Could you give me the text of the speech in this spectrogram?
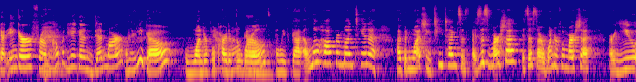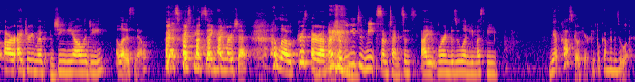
Got Inger from Copenhagen, Denmark. well, there you go. Wonderful part of the world. And we've got Aloha from Montana. I've been watching Tea Time since. Is this Marcia? Is this our wonderful Marcia? Are you our I Dream of Genealogy? Let us know. Yes, Crispy is saying hi, Marcia. Hello, Chris or uh, Marcia. We need to meet sometime since I we're in Missoula and you must be. We have Costco here. People come to Missoula.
